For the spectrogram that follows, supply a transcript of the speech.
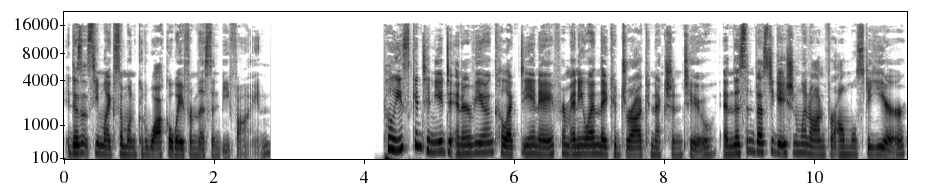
It doesn't seem like someone could walk away from this and be fine. Police continued to interview and collect DNA from anyone they could draw a connection to, and this investigation went on for almost a year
